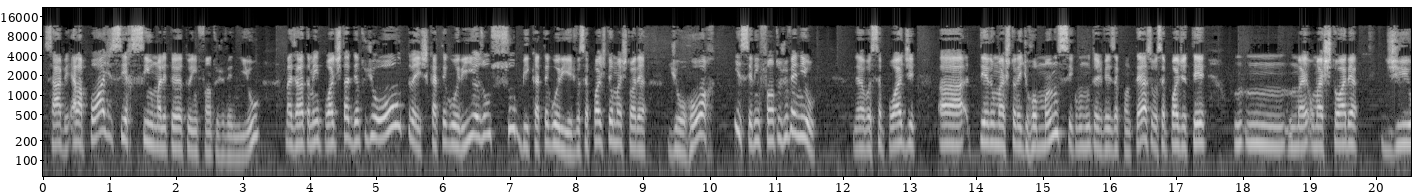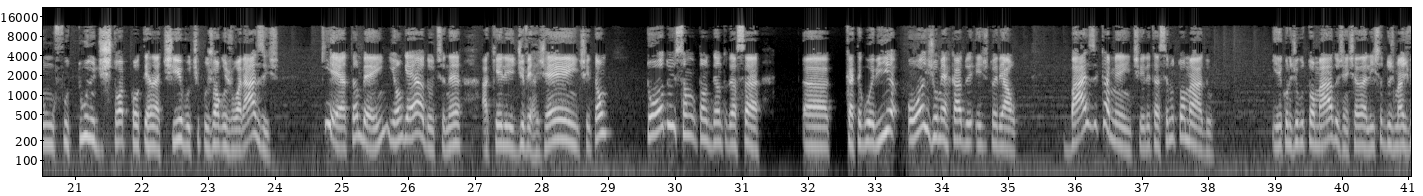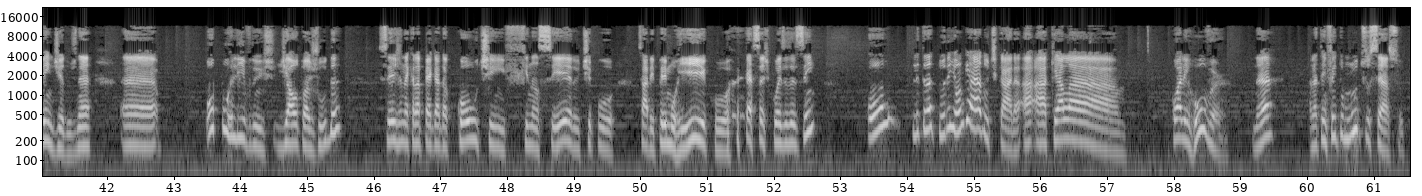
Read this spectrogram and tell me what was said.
Sabe? Ela pode ser sim uma literatura infanto-juvenil, mas ela também pode estar dentro de outras categorias ou subcategorias. Você pode ter uma história de horror e ser infanto-juvenil. Né? Você pode uh, ter uma história de romance, como muitas vezes acontece, você pode ter um, um, uma, uma história de um futuro distópico alternativo, tipo Jogos Vorazes, que é também Young Adult, né? Aquele divergente. Então, todos são, estão dentro dessa uh, categoria. Hoje, o mercado editorial, basicamente, ele está sendo tomado. E quando eu digo tomado, gente, é na lista dos mais vendidos, né? Uh, ou por livros de autoajuda, seja naquela pegada coaching financeiro, tipo sabe, Primo Rico, essas coisas assim, ou literatura young adult, cara. A, a, aquela Colin Hoover, né? Ela tem feito muito sucesso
